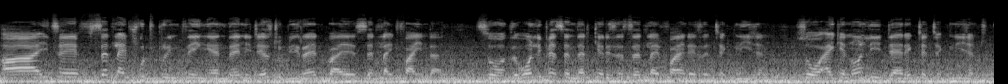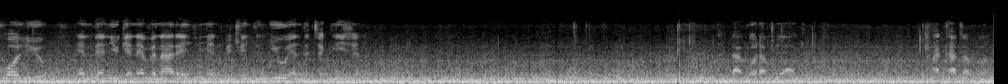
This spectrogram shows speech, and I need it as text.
Uh, it's a satellite footprint thing, and then it has to be read by a satellite finder. So the only person that carries a satellite finder is a technician. So I can only direct a technician to call you, and then you can have an arrangement between you and the technician. Dakota Muyaki. akata bona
